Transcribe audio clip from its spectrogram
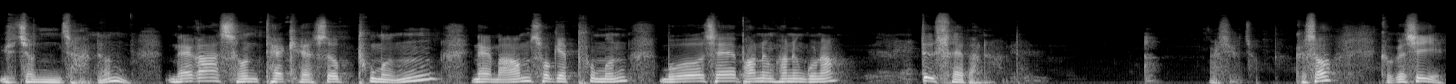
유전자는 내가 선택해서 품은 내 마음 속에 품은 무엇에 반응하는구나? 뜻에 반응한다. 아시겠죠? 그래서 그것이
